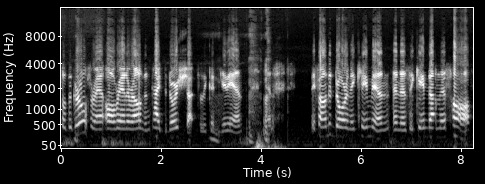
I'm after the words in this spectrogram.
so the girls ran all ran around and tied the doors shut so they couldn't get in. And they found a door and they came in, and as they came down this hall,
